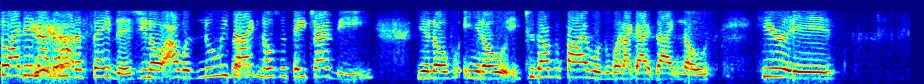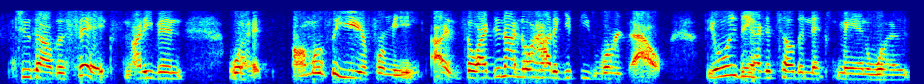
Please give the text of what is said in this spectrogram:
So I did yeah. not know how to say this. You know, I was newly uh-huh. diagnosed with HIV. You know, you know, 2005 was when I got diagnosed. Here it is, 2006. Not even what, almost a year for me. I so I did not know how to get these words out. The only thing I could tell the next man was,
